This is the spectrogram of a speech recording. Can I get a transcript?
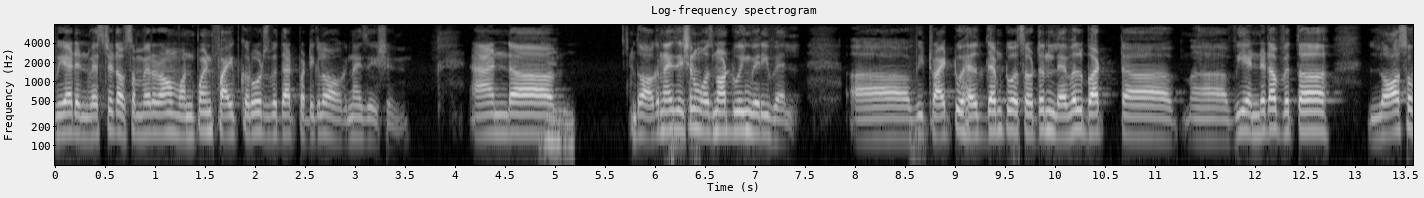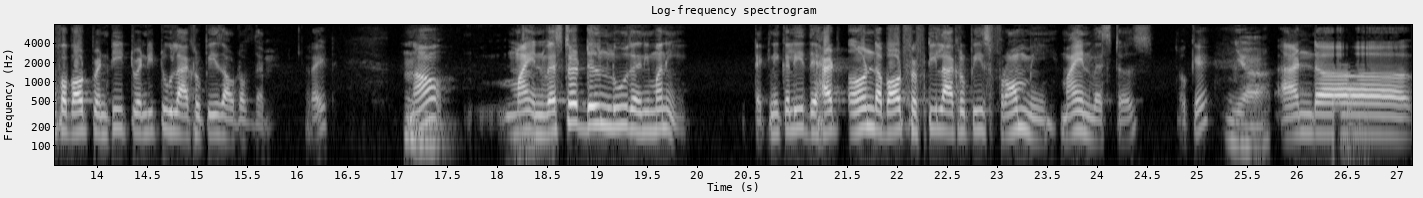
we had invested of somewhere around 1.5 crores with that particular organization and uh, Mhm. the organization was not doing very well uh, we tried to help them to a certain level but uh, uh, we ended up with a loss of about 20 22 lakh rupees out of them right Mhm. now my investor didn't lose any money technically they had earned about 50 lakh rupees from me my investors okay Yeah. and uh,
